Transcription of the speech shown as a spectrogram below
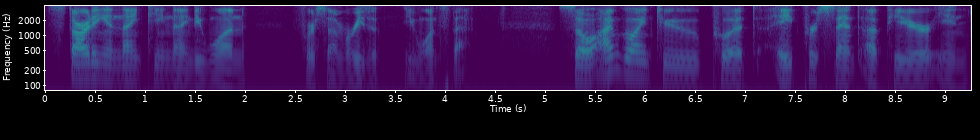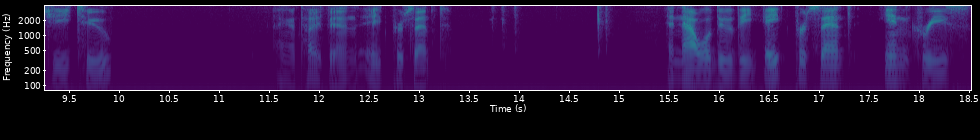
starting in 1991 for some reason. He wants that. So I'm going to put 8% up here in G2. I'm going to type in 8%. And now we'll do the 8% increase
